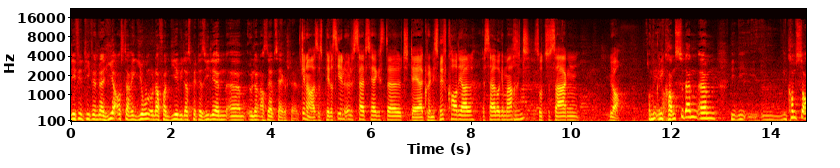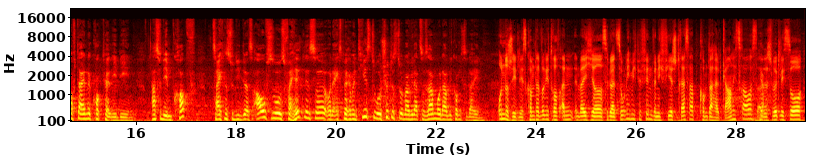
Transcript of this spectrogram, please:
definitiv entweder hier aus der Region oder von dir wie das Petersilienöl dann auch selbst hergestellt. Genau, also das Petersilienöl ist selbst hergestellt, der Granny Smith Cordial ist selber gemacht, sozusagen, ja. Und wie, wie kommst du dann, ähm, wie, wie, wie kommst du auf deine Cocktailideen? Hast du die im Kopf? Zeichnest du die das auf, so Verhältnisse oder experimentierst du und schüttest du immer wieder zusammen oder wie kommst du dahin? Unterschiedlich. Es kommt halt wirklich darauf an, in welcher Situation ich mich befinde. Wenn ich viel Stress habe, kommt da halt gar nichts raus. Also Ja. es ist wirklich so,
